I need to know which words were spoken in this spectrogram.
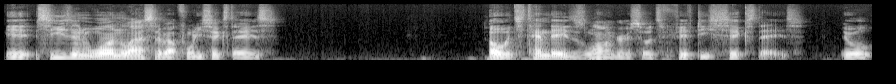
it season one lasted about 46 days. Oh, it's 10 days longer, so it's 56 days. It will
